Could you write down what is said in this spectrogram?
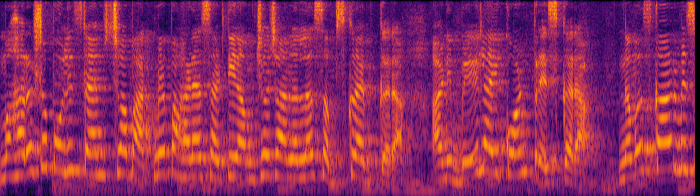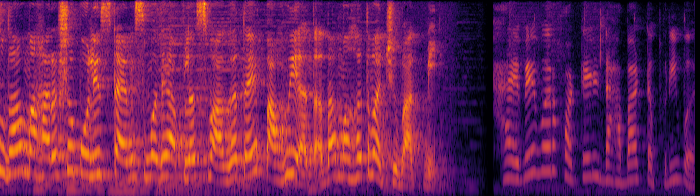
महाराष्ट्र पोलीस टाइम्सच्या बातम्या पाहण्यासाठी आमच्या चॅनलला सबस्क्राईब करा आणि बेल आयकॉन प्रेस करा. नमस्कार मी सुद्धा महाराष्ट्र पोलीस टाइम्समध्ये आपलं स्वागत आहे. पाहूयात आता महत्वाची बातमी. हायवेवर हॉटेल ढाबा टपरीवर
